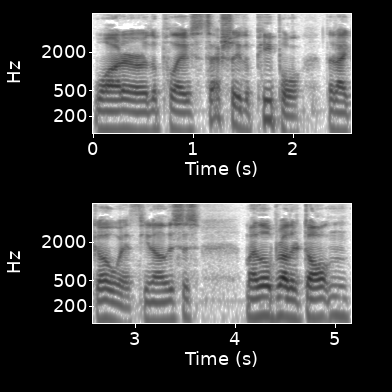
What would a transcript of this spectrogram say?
water or the place. It's actually the people that I go with. You know, this is my little brother Dalton.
